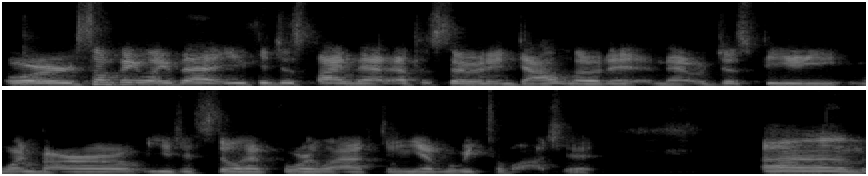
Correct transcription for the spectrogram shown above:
or something like that, you could just find that episode and download it, and that would just be one borrow. You just still have four left, and you have a week to watch it. Um,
